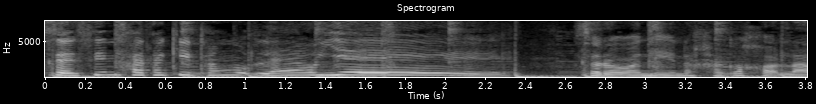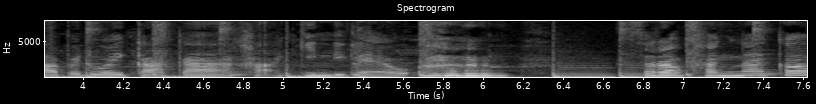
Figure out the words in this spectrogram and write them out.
เสร็จสิ้นภารกิจทั้งหมดแล้วเย้สำหรับวันนี้นะคะก็ขอลาไปด้วยกาก้าค่ะ กินอีกแล้วสำหรับครั้งหน้าก็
